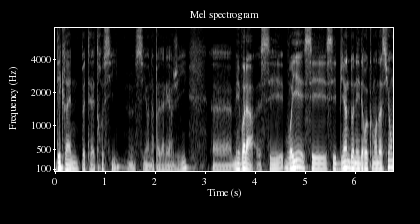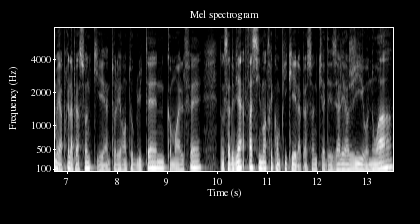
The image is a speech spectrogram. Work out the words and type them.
des graines peut-être aussi, si on n'a pas d'allergie, euh, mais voilà, c'est, vous voyez, c'est, bien de donner des recommandations, mais après la personne qui est intolérante au gluten, comment elle fait? Donc ça devient facilement très compliqué. La personne qui a des allergies aux noix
